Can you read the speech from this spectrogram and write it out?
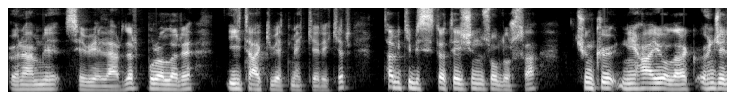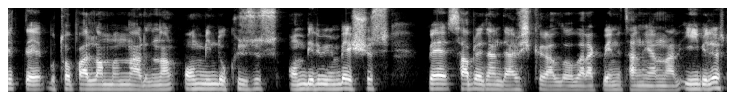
önemli seviyelerdir. Buraları iyi takip etmek gerekir. Tabii ki bir stratejiniz olursa çünkü nihai olarak öncelikle bu toparlanmanın ardından 10.900, 11.500 ve sabreden derviş krallığı olarak beni tanıyanlar iyi bilir.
